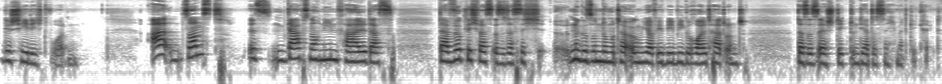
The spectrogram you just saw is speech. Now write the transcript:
geschädigt wurden. Ah, sonst gab es noch nie einen Fall, dass da wirklich was, also dass sich eine gesunde Mutter irgendwie auf ihr Baby gerollt hat und das ist erstickt und die hat das nicht mitgekriegt.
